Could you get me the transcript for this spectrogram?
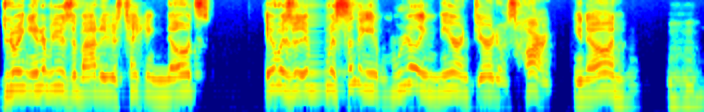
doing interviews about it. He was taking notes. It was it was something really near and dear to his heart, you know. And Mhm.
